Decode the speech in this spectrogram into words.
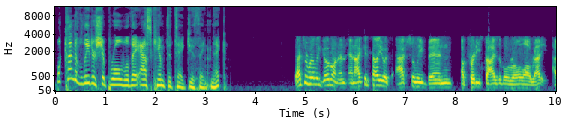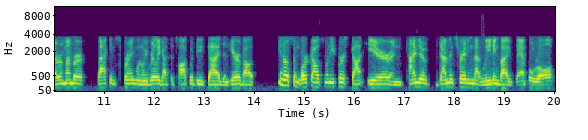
what kind of leadership role will they ask him to take, do you think, Nick? That's a really good one. And, and I can tell you it's actually been a pretty sizable role already. I remember back in spring when we really got to talk with these guys and hear about, you know, some workouts when he first got here and kind of demonstrating that leading by example role.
